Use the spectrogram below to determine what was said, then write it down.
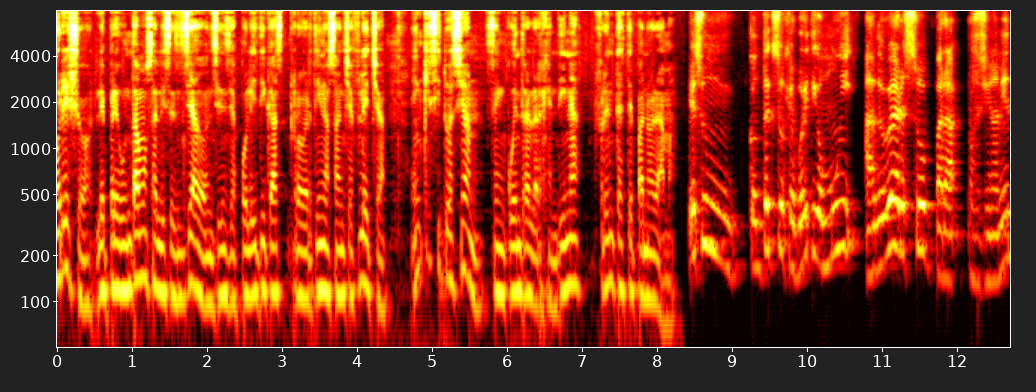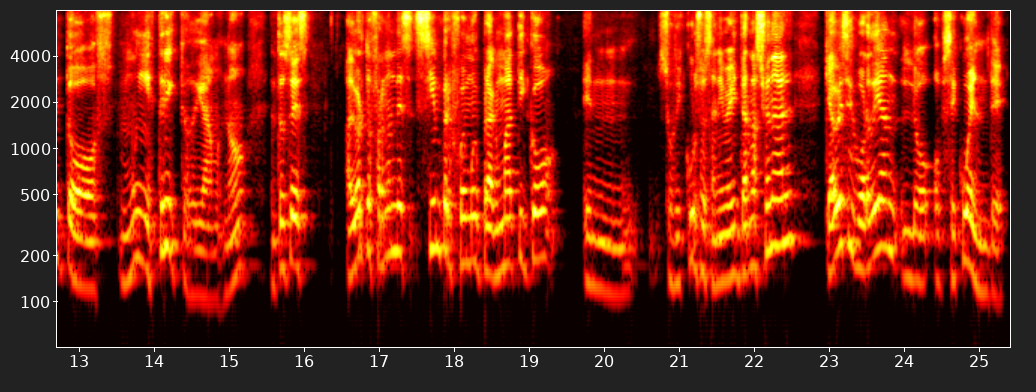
Por ello, le preguntamos al licenciado en Ciencias Políticas Robertino Sánchez Flecha, ¿en qué situación se encuentra la Argentina frente a este panorama? Es un contexto geopolítico muy adverso para posicionamientos muy estrictos, digamos, ¿no? Entonces, Alberto Fernández siempre fue muy pragmático en sus discursos a nivel internacional, que a veces bordean lo obsecuente.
